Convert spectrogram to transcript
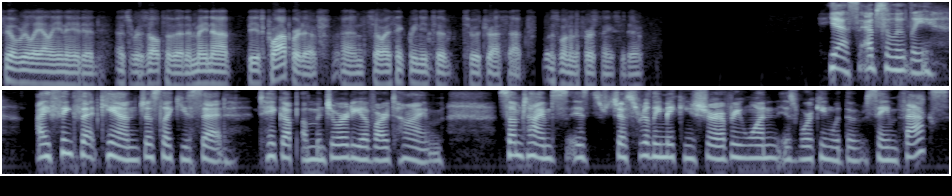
feel really alienated as a result of it and may not be as cooperative. And so I think we need to, to address that as one of the first things to do. Yes, absolutely. I think that can, just like you said, take up a majority of our time. Sometimes it's just really making sure everyone is working with the same facts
